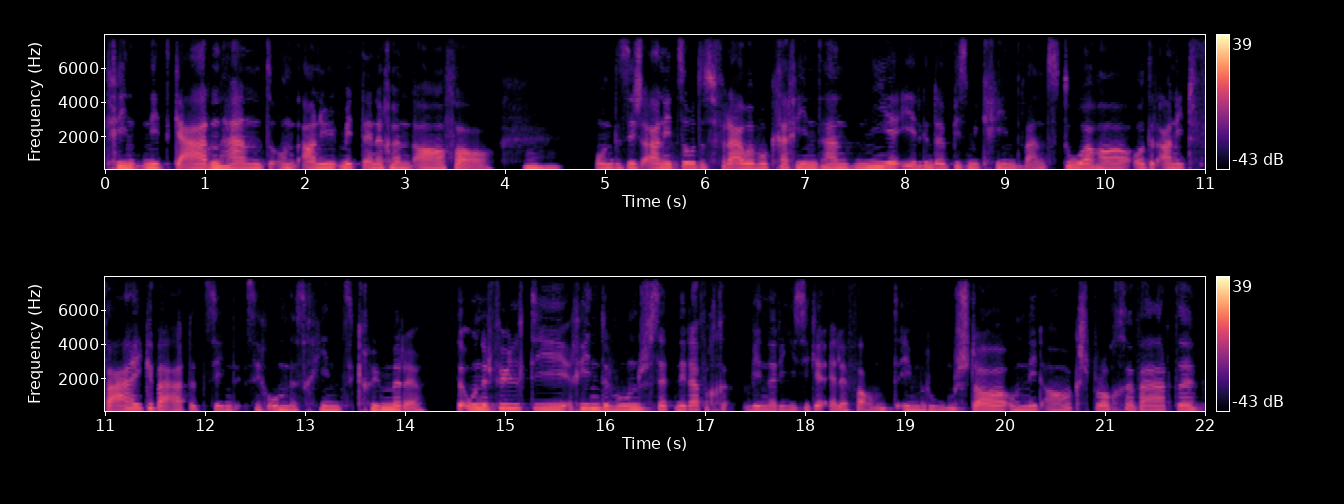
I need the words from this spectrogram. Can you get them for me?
Kind nicht gern haben und auch nichts mit denen können anfangen können. Mhm. Und es ist auch nicht so, dass Frauen, die kein Kind haben, nie irgendetwas mit Kind zu tun haben oder auch nicht fähig werden, sind, sich um ein Kind zu kümmern. Der unerfüllte Kinderwunsch sollte nicht einfach wie ein riesiger Elefant im Raum stehen und nicht angesprochen werden.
